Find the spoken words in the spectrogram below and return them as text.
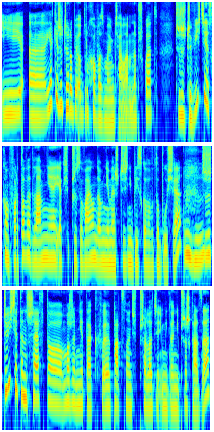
I e, jakie rzeczy robię odruchowo z moim ciałem? Na przykład, czy rzeczywiście jest komfortowe dla mnie, jak się przysuwają do mnie mężczyźni blisko w autobusie? Mhm. Czy rzeczywiście ten szef to może mnie tak e, pacnąć w przelocie i mi to nie przeszkadza?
